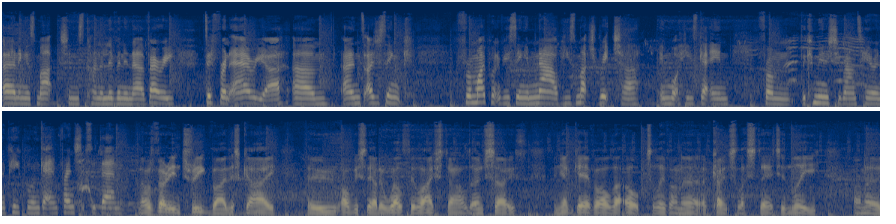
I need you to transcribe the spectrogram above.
earning as much and he's kind of living in a very different area. Um, and I just think, from my point of view, seeing him now, he's much richer in what he's getting from the community around here and the people and getting friendships with them. And I was very intrigued by this guy who obviously had a wealthy lifestyle down south and yet gave all that up to live on a, a council estate in Leigh on a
